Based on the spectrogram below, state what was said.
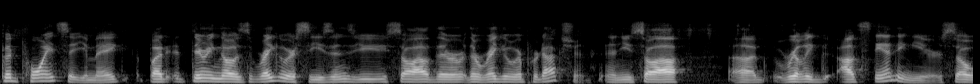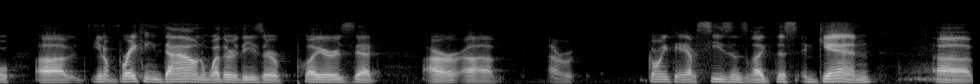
good points that you make. But during those regular seasons, you saw their their regular production, and you saw uh, really outstanding years. So uh, you know, breaking down whether these are players that are uh, are going to have seasons like this again, uh,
